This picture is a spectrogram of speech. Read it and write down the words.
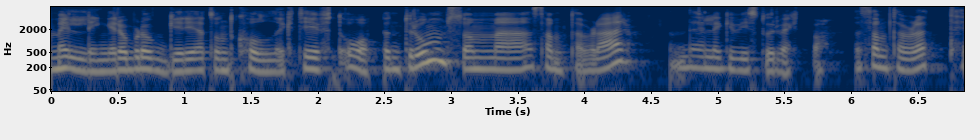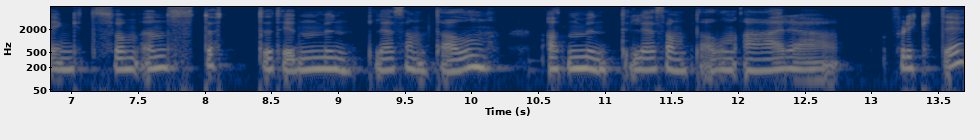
meldinger og blogger i et sånt kollektivt åpent rom, som uh, samtale er, det legger vi stor vekt på. Samtale er tenkt som en støtte til den muntlige samtalen. At den muntlige samtalen er uh, flyktig.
